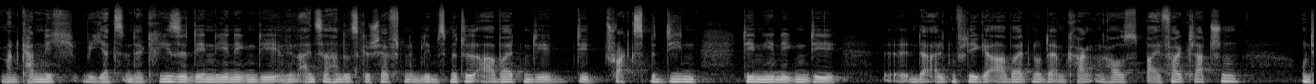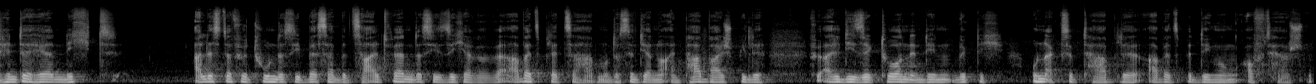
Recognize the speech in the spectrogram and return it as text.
man kann nicht, wie jetzt in der Krise, denjenigen, die in den Einzelhandelsgeschäften im Lebensmittel arbeiten, die die Trucks bedienen, denjenigen, die äh, in der Altenpflege arbeiten oder im Krankenhaus Beifall klatschen und hinterher nicht alles dafür tun, dass sie besser bezahlt werden, dass sie sicherere Arbeitsplätze haben. Und das sind ja nur ein paar Beispiele für all die Sektoren, in denen wirklich unakzeptable Arbeitsbedingungen oft herrschen.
